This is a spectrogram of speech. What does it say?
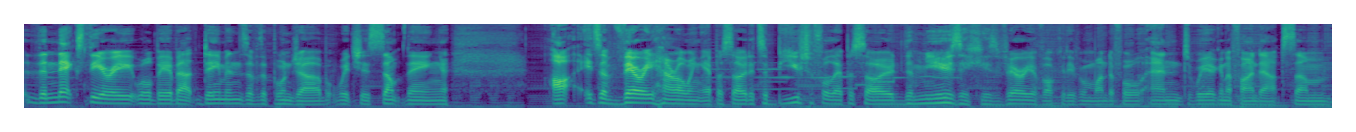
the next theory will be about demons of the Punjab, which is something. Uh, it's a very harrowing episode. It's a beautiful episode. The music is very evocative and wonderful, and we are going to find out some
